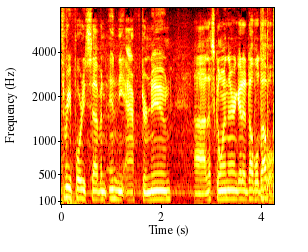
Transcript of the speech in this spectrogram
Three forty-seven in the afternoon. Uh, let's go in there and get a double double.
